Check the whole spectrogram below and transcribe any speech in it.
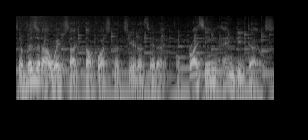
So visit our website topwatch.co.za for pricing and details.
